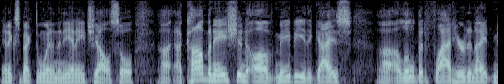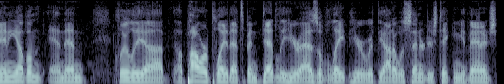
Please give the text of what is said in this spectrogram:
and expect to win in the NHL. So uh, a combination of maybe the guys uh, a little bit flat here tonight, many of them, and then clearly uh, a power play that's been deadly here as of late here with the Ottawa Senators taking advantage,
